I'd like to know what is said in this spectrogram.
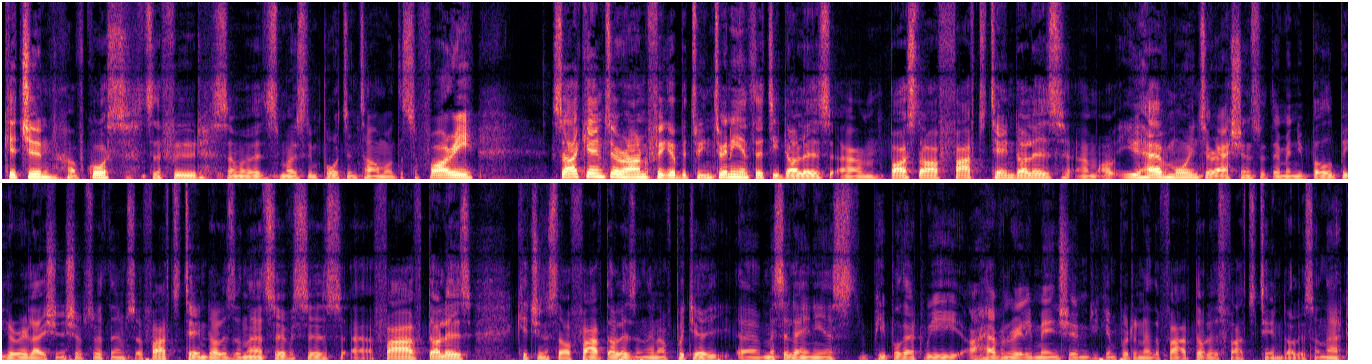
Kitchen, of course, it's the food, some of its most important time of the safari. So I came to a round figure between twenty and thirty dollars. Um, bar staff five to ten dollars. Um, you have more interactions with them and you build bigger relationships with them. So five to ten dollars on that. Services uh, five dollars. Kitchen staff five dollars, and then I've put your uh, miscellaneous people that we I haven't really mentioned. You can put another five dollars, five to ten dollars on that.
